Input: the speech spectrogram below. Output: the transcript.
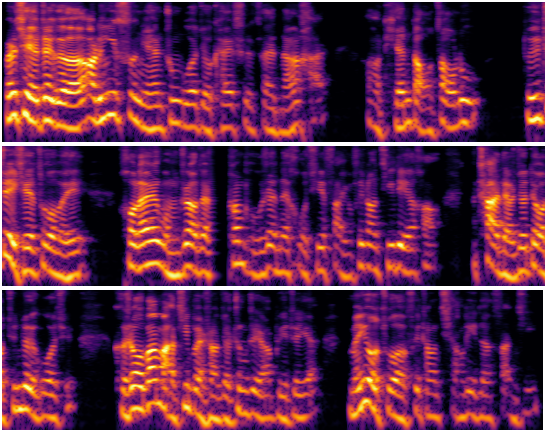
而且，这个二零一四年，中国就开始在南海啊填岛造陆。对于这些作为，后来我们知道，在川普任内后期反应非常激烈，哈，差一点就调军队过去。可是奥巴马基本上就睁只眼闭只眼，没有做非常强力的反击。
